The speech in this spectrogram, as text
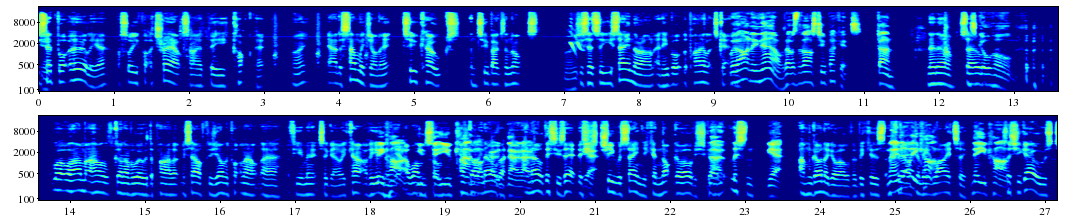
She Yeah. said, "But earlier I saw you put a tray outside the cockpit, right? It had a sandwich on it, two cokes, and two bags of nuts." Right. She said, "So you're saying there aren't any, but the pilot's getting." Well, aren't they now? That was the last two packets. Done. no, no. So Let's go home. well, well, I'm, I'll go and have a word with the pilot myself because you only put them out there a few minutes ago. He can't have eaten them yet. I can't. want You- some. you I'm going go- over. no, I no. know this is it. This Yeah. is. She was saying you cannot go over. She's going. No. Listen, Yeah. I'm going to go over because No, I feel no, like I'm being lied to. No, you can't. So she goes,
